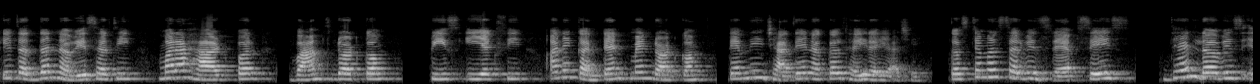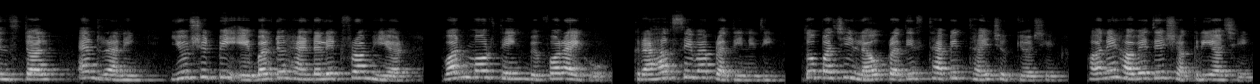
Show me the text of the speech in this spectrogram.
કે તદ્દન નવેસરથી મારા હાર્ટ પર વામ્સ ડોટ કોમ પીસ ઇએક્સી અને કન્ટેન્ટમેન્ટ ડોટ કોમ તેમની જાતે નકલ થઈ રહ્યા છે. Customer service rep says then love is install and running you should be able to handle it from here one more thing before I go. ગ્રાહક સેવા પ્રતિનિધિ. તો પછી લવ પ્રતિસ્થાપિત થઈ ચૂક્યો છે અને હવે તે સક્રિય છે.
